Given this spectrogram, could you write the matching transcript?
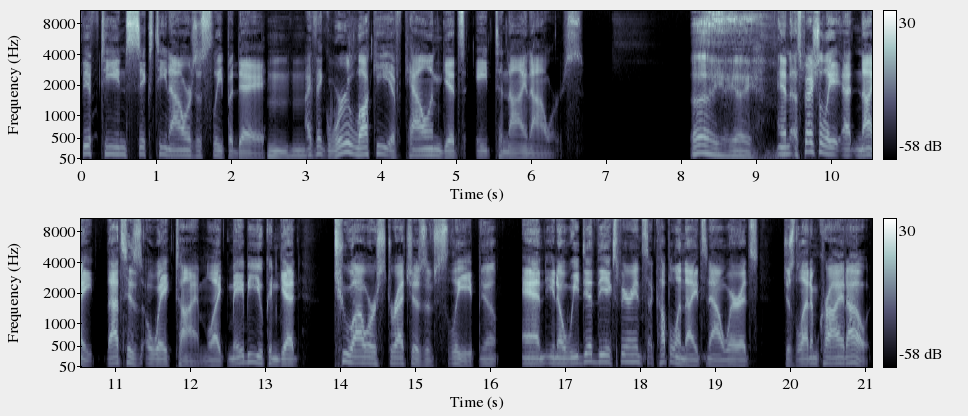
15, 16 hours of sleep a day. Mm-hmm. I think we're lucky if Callan gets eight to nine hours. Ay, ay, ay. And especially at night, that's his awake time. Like maybe you can get two hour stretches of sleep. Yeah. And, you know, we did the experience a couple of nights now where it's just let him cry it out.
